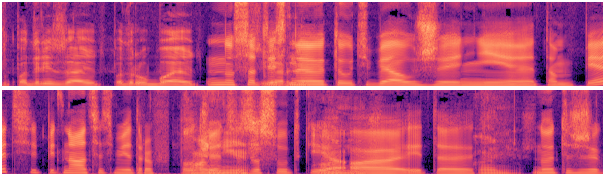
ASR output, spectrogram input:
под- подрезают, подрубают. Ну, соответственно, сверлят. это у тебя уже не там 5-15 метров, получается, за Конечно, сутки, конечно. а это... Конечно. Ну, это же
